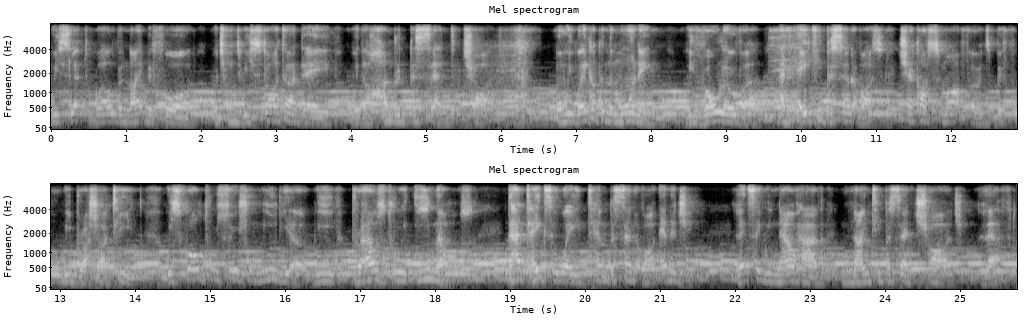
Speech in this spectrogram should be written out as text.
we slept well the night before, which means we start our day with a 100% charge. When we wake up in the morning, we roll over, and 80% of us check our smartphones before we brush our teeth. We scroll through social media, we browse through emails. That takes away 10% of our energy. Let's say we now have 90% charge left.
